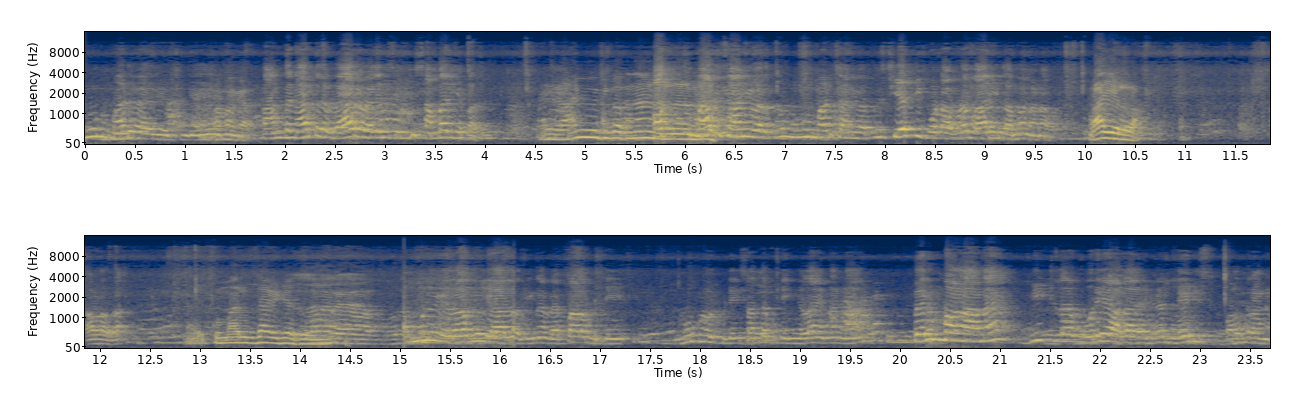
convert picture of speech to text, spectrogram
மூணு மாடு வேலை வச்சுங்க ஆமாங்க. அந்த நேரத்துல வேற வேலையை செஞ்சு சம்பாதிக்க பாருங்க. அது ராணிவீட்டி பக்கம் தான் மாடு சாணி வரதுக்கும் மூணு மாடு சாணி வரதுக்கும் சேர்த்தி போட்டா கூட வாரி இல்லாம வேணாம். வாங்கிடலாம் அவ்வளவுதான் அது குமாருக்கு தான் ஐடியா நம்மளும் ஏதாவது யாரும் பார்த்தீங்கன்னா வெப்பாளப்பட்டி மூக்கனூர்பட்டி சந்தப்பட்டிங்கெல்லாம் என்னன்னா பெரும்பாலான வீட்டுல ஒரே ஆளா இருக்கிற லேடிஸ் வளர்த்துறாங்க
